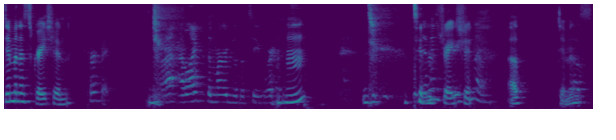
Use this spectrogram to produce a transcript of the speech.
Demonstration. Perfect. I, I liked the merge of the two words. Mm-hmm. demonstration of, of demonst-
